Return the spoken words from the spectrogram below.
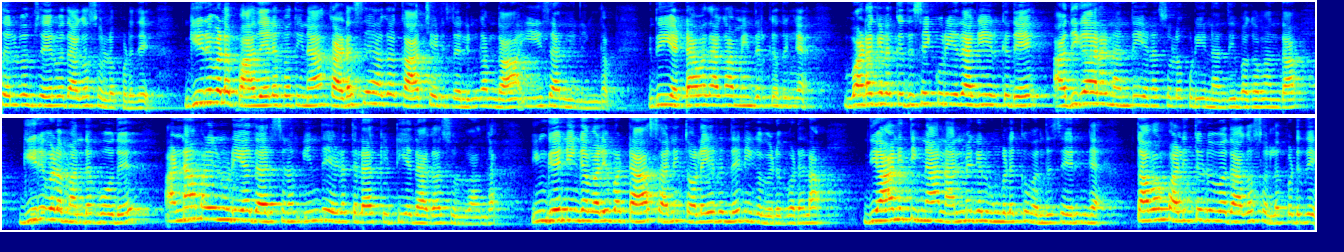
செல்வம் சேர்வதாக சொல்லப்படுது. கிருவல பாதையில பார்த்தீங்கன்னா கடைசியாக காட்சியளித்த லிங்கம் தான் ஈசான்ய லிங்கம். இது எட்டாவதாக அமைந்திருக்குதுங்க. வடகிழக்கு திசைக்குரியதாக இருக்குதே. அதிகார நந்தி என சொல்லக்கூடிய நந்தி பகவான் தான். கிரிவலம் வந்தபோது அண்ணாமலையினுடைய தரிசனம் இந்த இடத்துல கிட்டியதாக சொல்லுவாங்க இங்கு நீங்கள் வழிபட்டா சனி தொலையிருந்து நீங்கள் விடுபடலாம். தியானித்தீங்கன்னா நன்மைகள் உங்களுக்கு வந்து சேருங்க. தவம் பழித்திடுவதாக சொல்லப்படுது.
